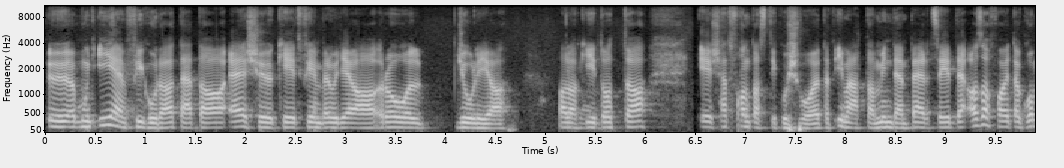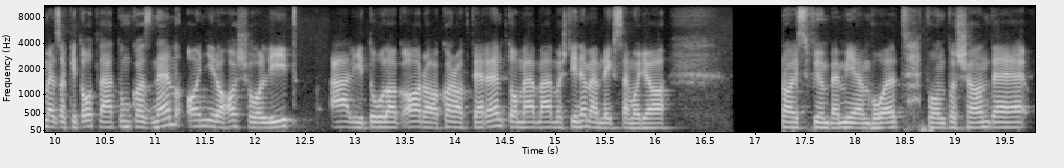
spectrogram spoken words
ő amúgy ilyen figura, tehát a első két filmben ugye a Roll Julia alakította, és hát fantasztikus volt, tehát imádtam minden percét, de az a fajta Gomez, akit ott látunk, az nem annyira hasonlít állítólag arra a karakterre, nem tudom, már, már most én nem emlékszem, hogy a rajzfilmben milyen volt pontosan, de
